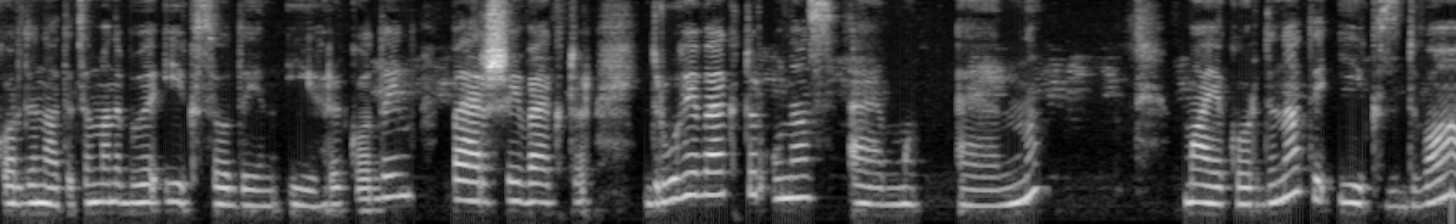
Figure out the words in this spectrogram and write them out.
координати. Це в мене буде Х1, Y1, перший вектор. Другий вектор у нас МН має координати х2,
